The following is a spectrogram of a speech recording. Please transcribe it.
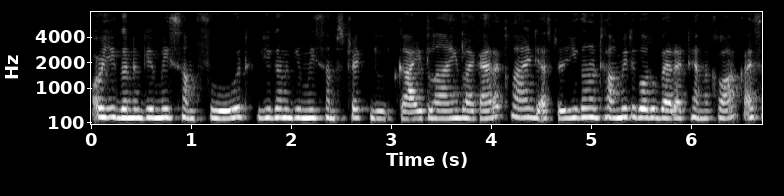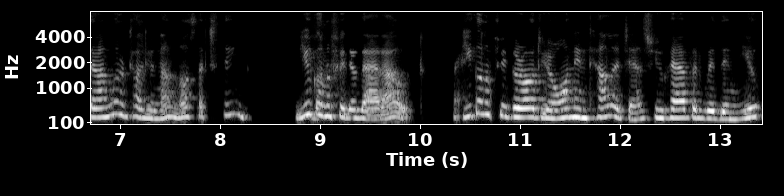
or you're going to give me some food you're going to give me some strict guideline. Like i had a client yesterday you're going to tell me to go to bed at 10 o'clock? I said i'm going to tell you no no such thing. You're going to figure that out. Right. you're going to figure out your own intelligence. You have it within you.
